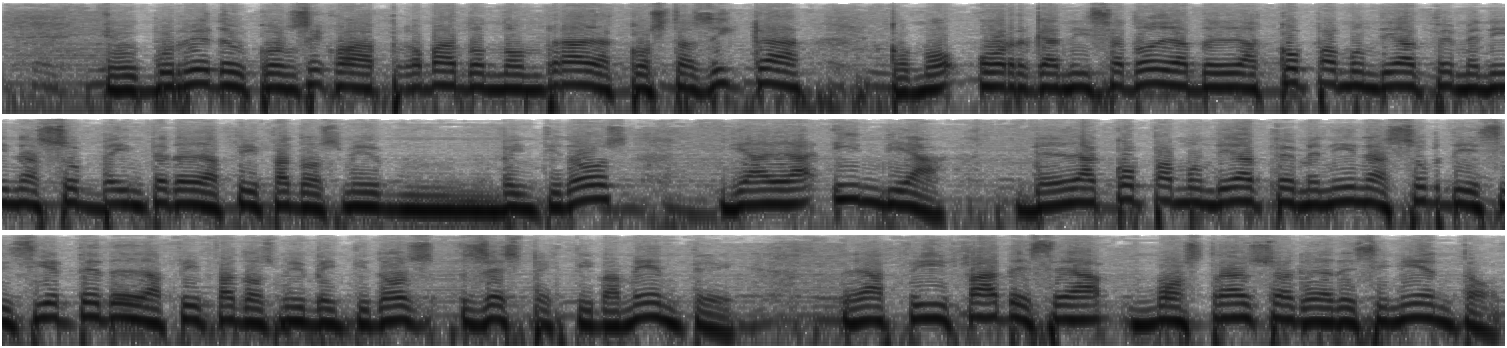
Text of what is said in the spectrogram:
el burrero del Consejo ha aprobado nombrar a Costa Rica como organizadora de la Copa Mundial Femenina Sub-20 de la FIFA 2022 y a la India de la Copa Mundial Femenina Sub-17 de la FIFA 2022 respectivamente. La FIFA desea mostrar su agradecimiento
